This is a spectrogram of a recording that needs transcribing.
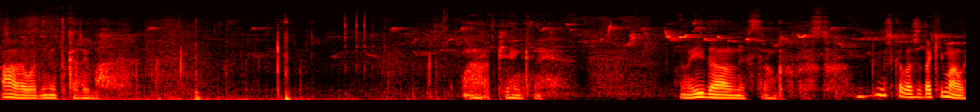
Ale ładniutka ryba. Ale piękny. No idealny wstrąg po prostu. Szkoda, że taki mały.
